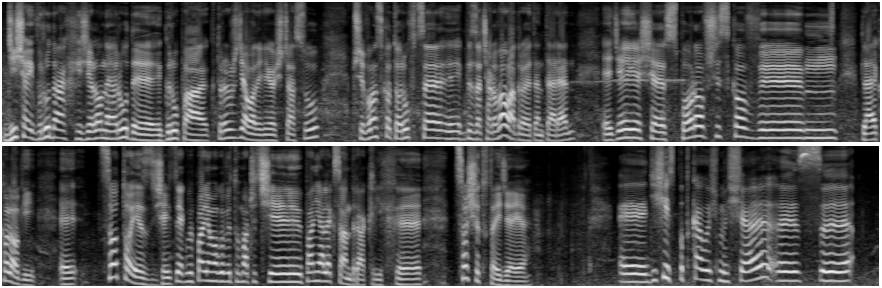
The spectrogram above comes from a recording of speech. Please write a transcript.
Dzisiaj w Rudach Zielone Rudy, grupa, która już działa od jakiegoś czasu, przy wąskotorówce y, jakby zaczarowała trochę ten teren. Y, Dzieje się sporo, wszystko w, mm, dla ekologii. Y, Co to jest dzisiaj? Jakby Panią mogła wytłumaczyć Pani Aleksandra Klich. Co się tutaj dzieje? E, Dzisiaj spotkałyśmy się e, z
